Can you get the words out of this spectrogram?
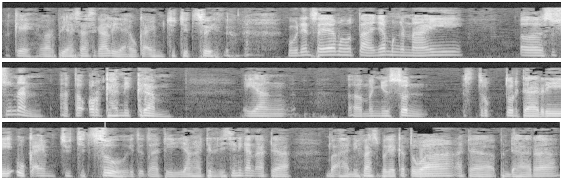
Oke, luar biasa sekali ya UKM Jujitsu itu. Kemudian saya mau tanya mengenai eh, susunan atau organigram yang eh, menyusun struktur dari UKM Jujitsu itu tadi. Yang hadir di sini kan ada Mbak Hanifah sebagai ketua, ada bendahara.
